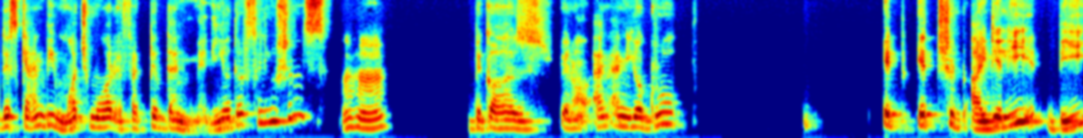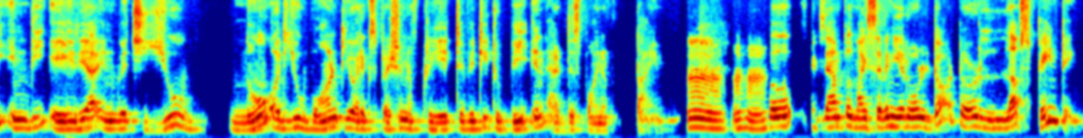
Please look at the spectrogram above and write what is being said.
this can be much more effective than many other solutions hmm because you know, and and your group. It it should ideally be in the area in which you know or you want your expression of creativity to be in at this point of time. Mm-hmm. So, for example, my seven-year-old daughter loves painting.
